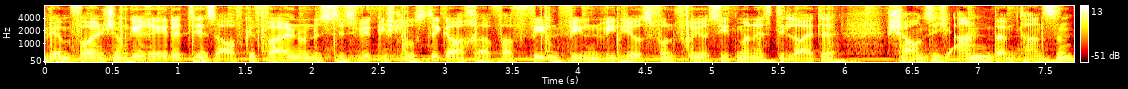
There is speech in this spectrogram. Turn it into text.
Wir haben vorhin schon geredet, dir ist aufgefallen und es ist wirklich lustig, auch auf, auf vielen, vielen Videos von früher sieht man es, die Leute schauen sich an beim Tanzen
